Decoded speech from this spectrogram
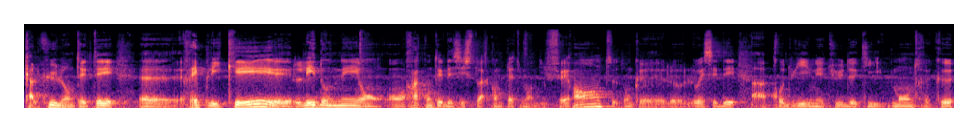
calculs ont été euh, répliqués, les données ont, ont, raconté des histoires complètement différentes. Donc euh, l'OSCD a produit une étude qui montre que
